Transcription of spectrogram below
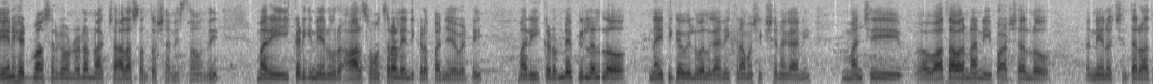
నేను హెడ్ మాస్టర్గా ఉండడం నాకు చాలా సంతోషాన్ని ఇస్తూ ఉంది. మరి ఇక్కడికి నేను ఆరు సంవత్సరాలైంది ఇక్కడ పనిచేయబట్టి మరి ఇక్కడ ఉండే పిల్లల్లో నైతిక విలువలు కానీ క్రమశిక్షణ కానీ మంచి వాతావరణాన్ని ఈ పాఠశాలలో నేను వచ్చిన తర్వాత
